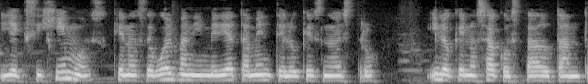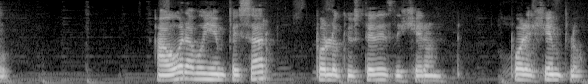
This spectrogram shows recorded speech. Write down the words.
y exigimos que nos devuelvan inmediatamente lo que es nuestro, y lo que nos ha costado tanto. Ahora voy a empezar por lo que ustedes dijeron. Por ejemplo,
